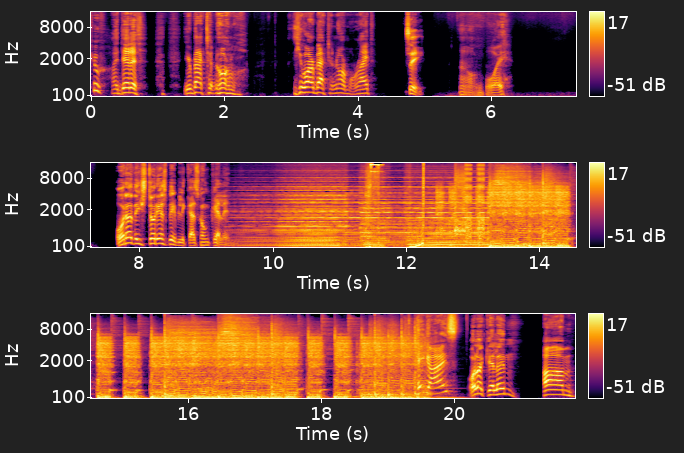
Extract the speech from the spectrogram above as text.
Phew, I did it. You're back to normal. You are back to normal, right? Sí. Oh, boy. Hora de historias bíblicas con Kellen. Guys, Hola, Kellen. um,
